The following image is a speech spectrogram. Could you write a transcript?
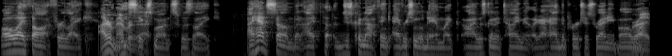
all I thought for like I remember six that. months was like I had some, but I th- just could not think every single day. I'm like I was gonna time it, like I had the purchase ready. Blah blah. blah. Right.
